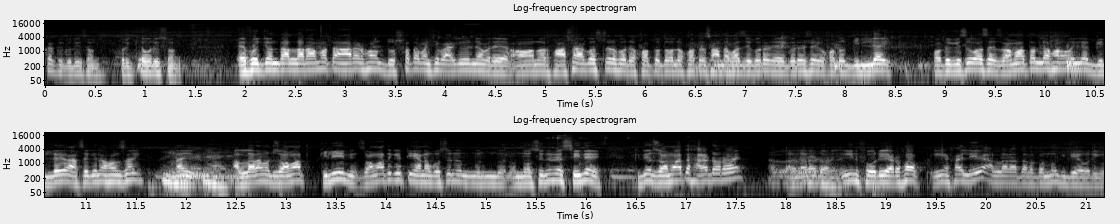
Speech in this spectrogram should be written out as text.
কাকে করিছন পরীক্ষা করিছন এ পর্যন্ত আল্লাহ রহমতে আর হন দুশত মাসি বাকি না পারে। অনর পাঁচশো আগস্টের পরে কত দলে কত চাঁদাবাজি করে এই করে সেই কত গিল্লাই কত কিছু আছে। জমাত আল্লাহ এখন ওইলে গিল্লাই আছে কিনা হন চাই? নাই। আল্লাহ রহমত জমাত ক্লিন জমা থেকে টিয়ানো বছর নসিনে চিনে? কিন্তু জমাতে হারা ডরায়? আল্লাহর ডর ইন ফরিয়ার হক ইন খাইলে আল্লাহর আদালত মুখ দিয়া করিব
